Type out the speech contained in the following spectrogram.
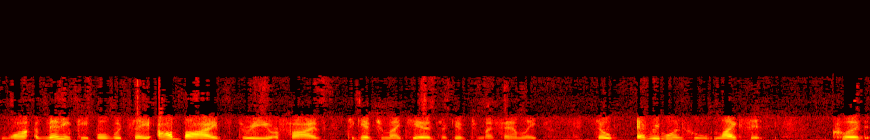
wa- many people would say, I'll buy three or five to give to my kids or give to my family. So everyone who likes it could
